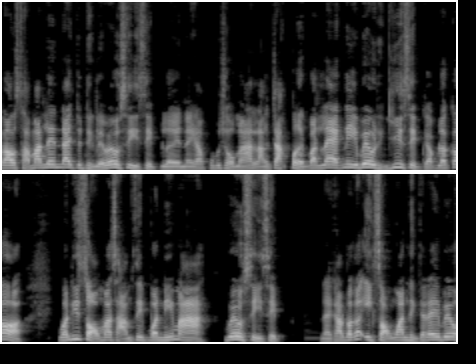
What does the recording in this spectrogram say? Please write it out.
เราสามารถเล่นได้จนถึงเลเวล 40 เลยนะครับคุณผู้ชมนะหลังจากเปิดวันแรกนี่เวลถึง 20 ครับแล้วก็วันที่ 2 มา 30 วันนี้มาเวล 40นะครับแล้วก็อีก 2 วันถึงจะได้เวล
